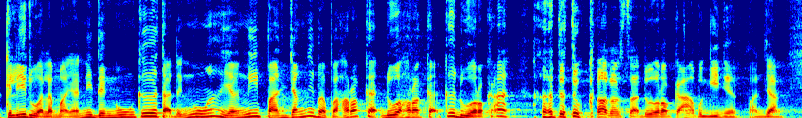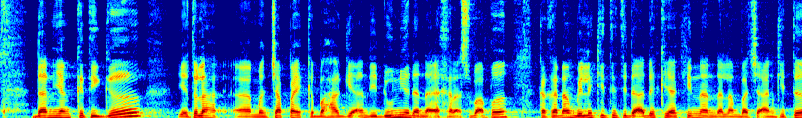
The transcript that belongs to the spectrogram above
keliru alamak yang ni dengung ke tak dengung ah yang ni panjang ni berapa harakat dua harakat ke dua rakaat? Tertukar ustaz dua rakaat perginya panjang. Dan yang ketiga iaitu uh, mencapai kebahagiaan di dunia dan di akhirat sebab apa kadang-kadang bila kita tidak ada keyakinan dalam bacaan kita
